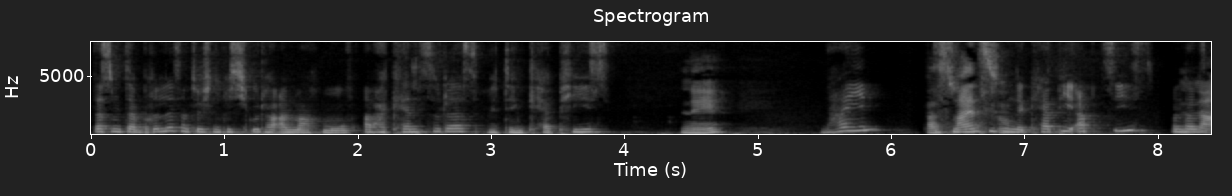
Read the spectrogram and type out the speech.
Das mit der Brille ist natürlich ein richtig guter Anmachmove. Aber kennst du das mit den Cappies? Nee. Nein? Was dass meinst du? Typen eine Cappy abziehst? Und dann Nein,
